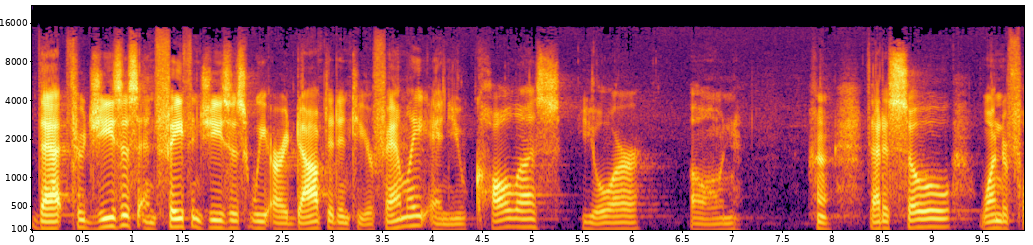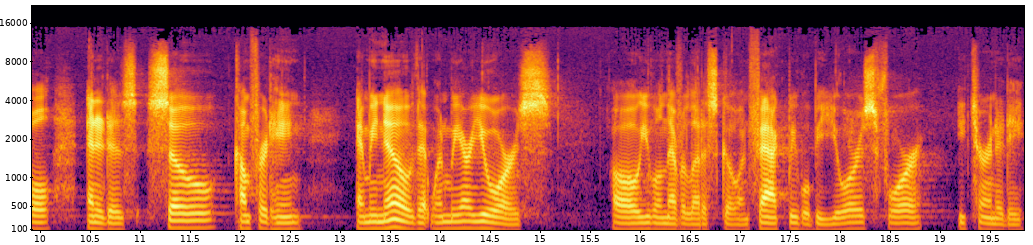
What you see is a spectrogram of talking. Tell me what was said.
that through Jesus and faith in Jesus, we are adopted into your family and you call us your own. That is so wonderful and it is so comforting. And we know that when we are yours, oh, you will never let us go. In fact, we will be yours for eternity.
